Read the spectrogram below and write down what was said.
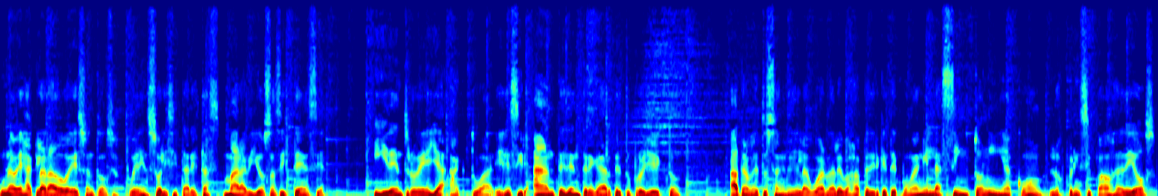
Una vez aclarado eso, entonces pueden solicitar estas maravillosas asistencias y dentro de ella actuar. Es decir, antes de entregarte tu proyecto, a través de tus ángeles de la guarda le vas a pedir que te pongan en la sintonía con los principados de Dios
